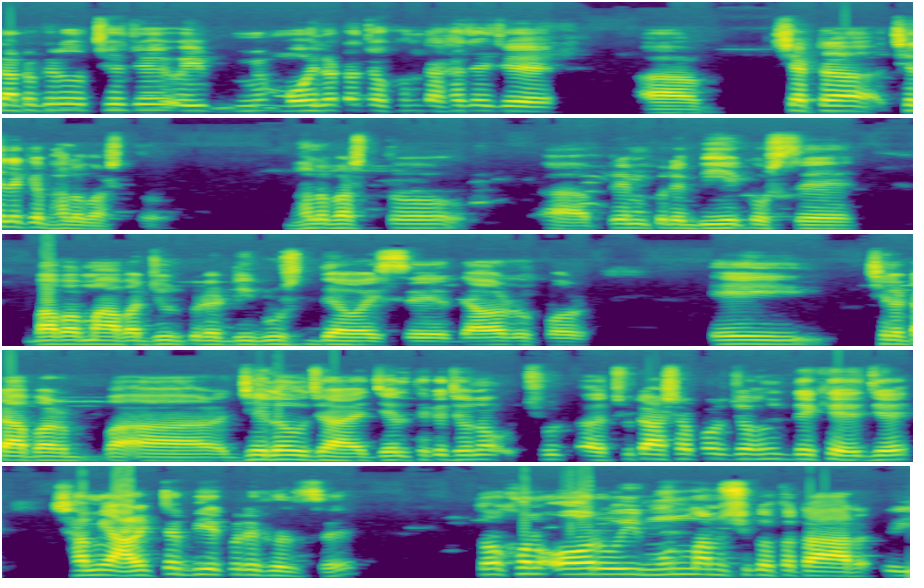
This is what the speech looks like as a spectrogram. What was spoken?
নাটকের হচ্ছে যে ওই মহিলাটা যখন দেখা যায় যে সে একটা ছেলেকে ভালোবাসতো। ভালোবাসতো প্রেম করে বিয়ে করছে বাবা মা আবার জোর করে ডিভোর্স দেওয়া হয়েছে দেওয়ার উপর এই ছেলেটা আবার জেলেও যায়, জেল থেকে যখন ছুট- আসার পর যখন দেখে যে স্বামী আরেকটা বিয়ে করে ফেলছে, তখন ওর ওই মন মানসিকতাটা আর ওই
